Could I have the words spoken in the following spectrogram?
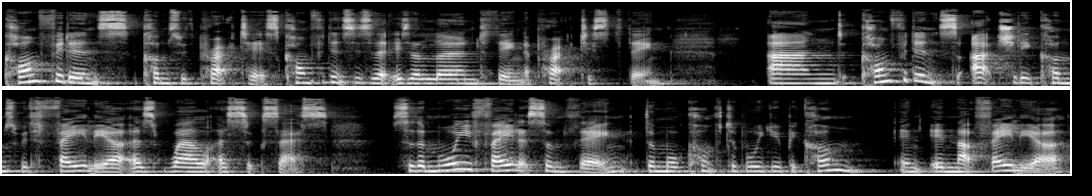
Confidence comes with practice. Confidence is a, is a learned thing, a practiced thing. And confidence actually comes with failure as well as success. So the more you fail at something, the more comfortable you become in, in that failure.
